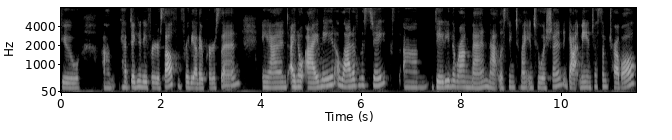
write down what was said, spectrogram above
to um, have dignity for yourself and for the other person. And I know I made a lot of mistakes. Um, dating the wrong men, not listening to my intuition, got me into some trouble.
